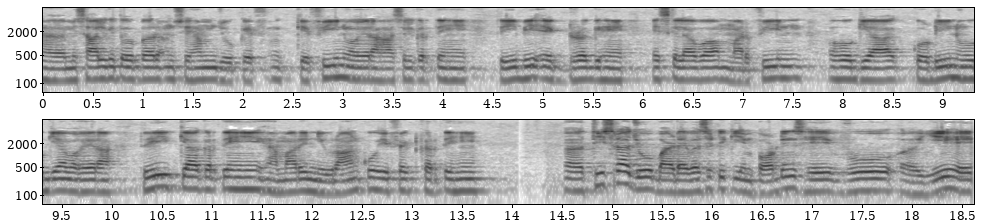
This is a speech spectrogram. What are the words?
मिसाल के तौर पर उनसे हम जो कैफ़ीन वगैरह हासिल करते हैं तो ये भी एक ड्रग है। इसके अलावा मारफीन हो गया, कोडीन हो गया वगैरह। तो ये क्या करते हैं, हमारे न्यूरॉन को इफ़ेक्ट करते हैं। तीसरा जो बायोडाइवर्सिटी की इम्पोर्टेंस है वो ये है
